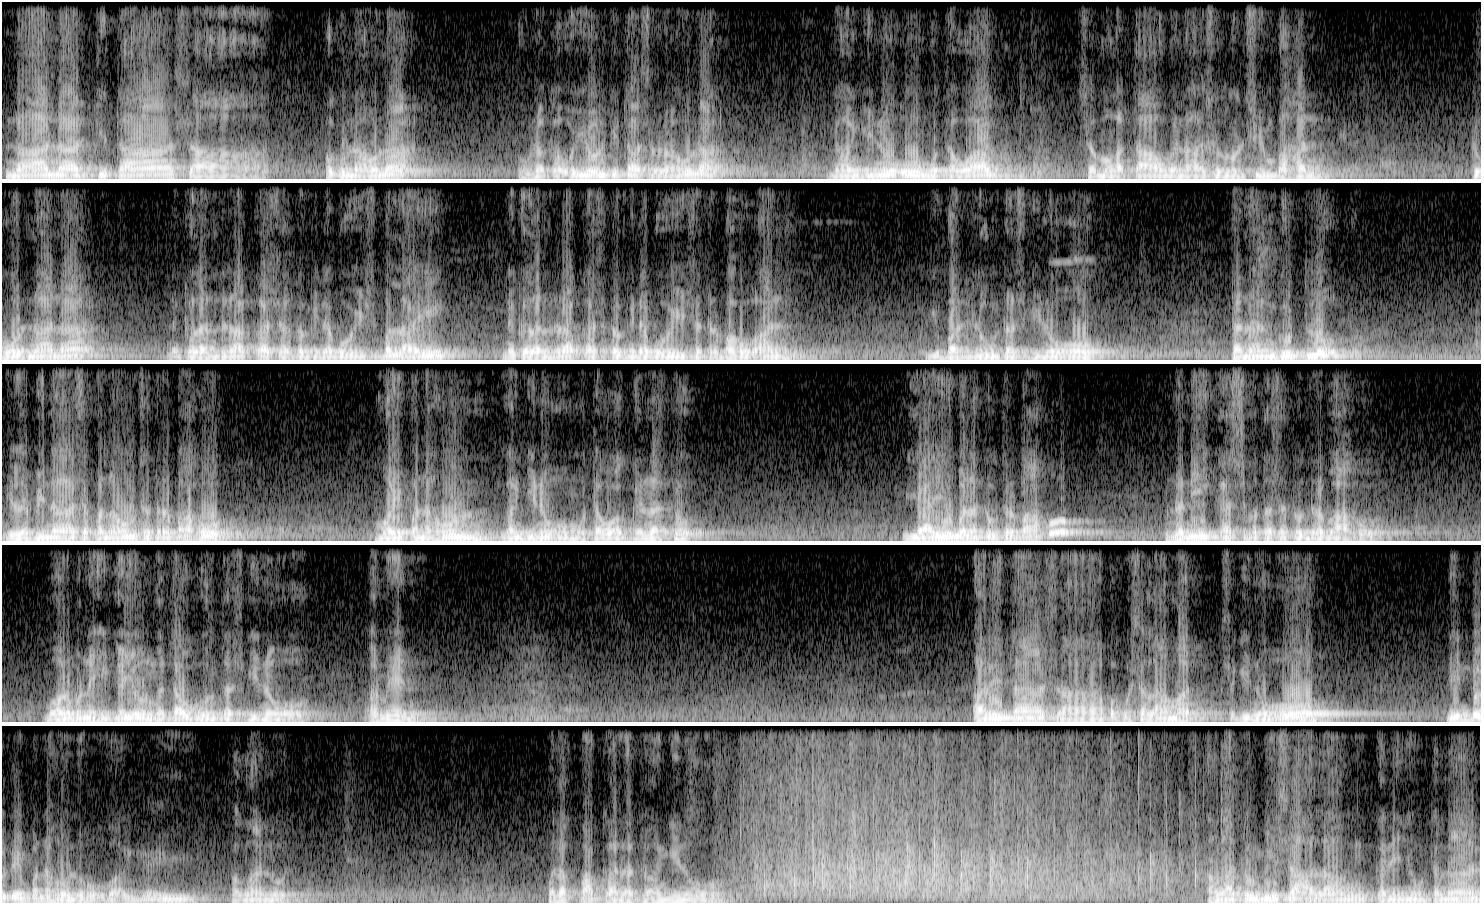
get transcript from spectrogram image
naanad kita sa paghuna-huna ug nakauyon kita sa nahuna nga ang Ginoo mutawag sa mga tao nga naasulod simbahan. Tungod na na nagkalandra ka sa atong kinabuhi sa balay nagkalandra ka sa atong kinabuhi sa trabahoan. Gibadlong ta sa Ginoo. Tanan gutlo ilabi na sa panahon sa trabaho may panahon ang Ginoo mutawag ka nato Yayo ba na itong trabaho? Nanikas ba ta sa itong trabaho? Moro ba na higayon nga tawgon tas ginoo? Amen. Arita sa pagpasalamat sa ginoo, nindot yung panahon, no? Wagay, panganod. Palakpakan na to ang ginoo. Ang atong misa alang kaninyong tanan.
